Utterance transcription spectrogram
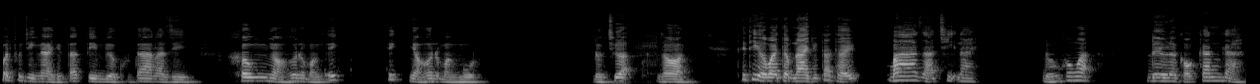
bất phương trình này chúng ta tìm được của chúng ta là gì? 0 nhỏ hơn hoặc bằng x, x nhỏ hơn hoặc bằng 1. Được chưa? Rồi. Thế thì ở bài tập này chúng ta thấy ba giá trị này, đúng không ạ? Đều là có căn cả.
